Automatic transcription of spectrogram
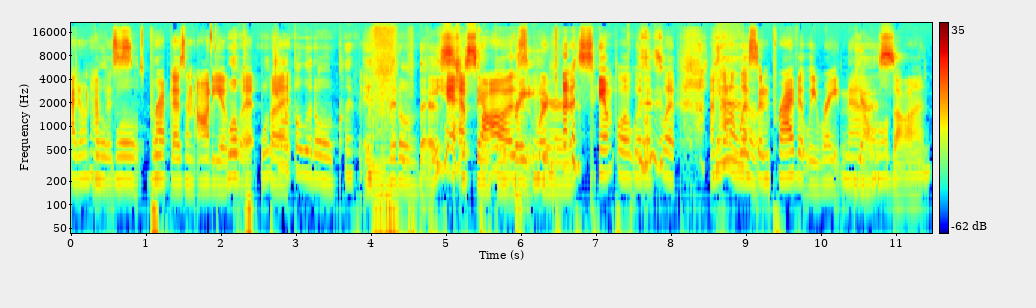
I don't have We'll- this we'll- we'll- prepped as an audio We'll clip, we'll but drop a little clip in the middle of this yeah, pause. right We're here. gonna sample a little clip. I'm gonna listen privately right now. Yes. Hold on.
